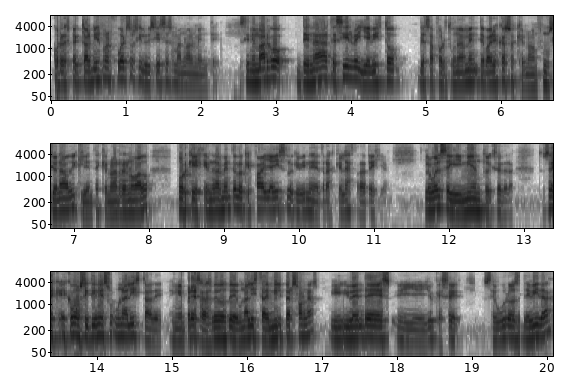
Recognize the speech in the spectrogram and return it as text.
con respecto al mismo esfuerzo si lo hicieses manualmente. Sin embargo, de nada te sirve y he visto desafortunadamente varios casos que no han funcionado y clientes que no han renovado, porque generalmente lo que falla es lo que viene detrás, que es la estrategia. Luego el seguimiento, etcétera. Entonces es como si tienes una lista de, en empresas B2B, una lista de mil personas y, vendes, eh, yo qué sé, seguros de vida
